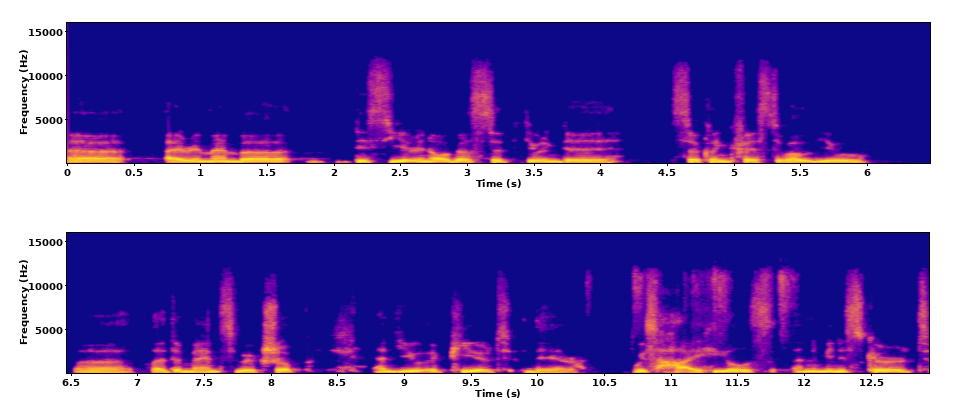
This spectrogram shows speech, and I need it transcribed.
uh, I remember this year in August that during the circling festival you uh, led a men's workshop, and you appeared there with high heels and a mini skirt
